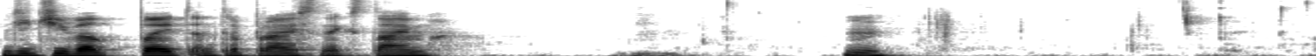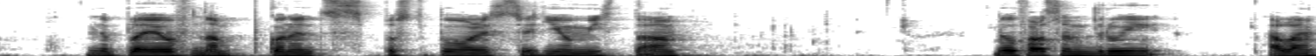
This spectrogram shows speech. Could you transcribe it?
GG well played Enterprise next time. Hm. Do playoff nakonec postupovali z třetího místa. Doufal jsem druhý, ale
